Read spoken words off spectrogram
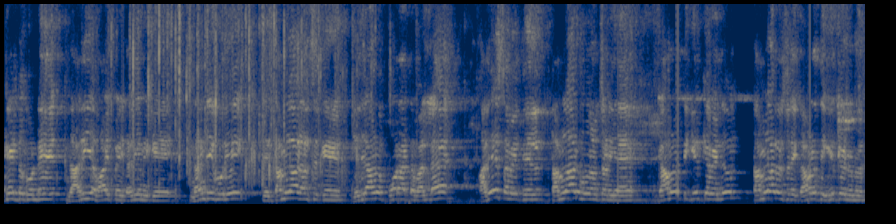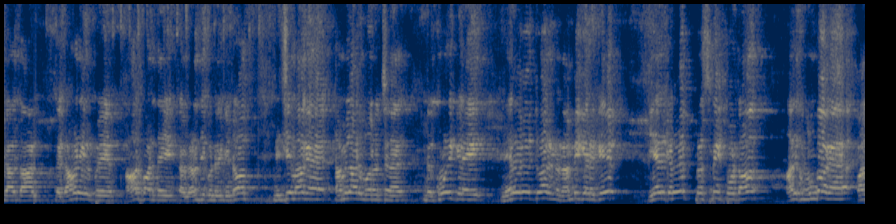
கேட்டுக்கொண்டு இந்த அரிய வாய்ப்பை நலியமைக்கு நன்றி கூறி தமிழ்நாடு அரசுக்கு எதிரான போராட்டம் அல்ல. அதே சமயத்தில் தமிழ்நாடு முதலமைச்சருடைய கவனத்தை ஈர்க்க வேண்டும். தமிழ்நாடு அரசுடைய கவனத்தை ஈர்க்க வேண்டும் என்பதற்காகத்தான் இந்த கவன ஈர்ப்பு ஆர்ப்பாட்டத்தை நாம் நடத்தி கொண்டிருக்கின்றோம். நிச்சயமாக தமிழ்நாடு முதலமைச்சர் இந்த கோரிக்கையை நிறைவேற்றுவார் என்ற நம்பிக்கை இருக்கு. ஏற்கனவே பிரஸ் மீட் போட்டோம். அதுக்கு முன்பாக பல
